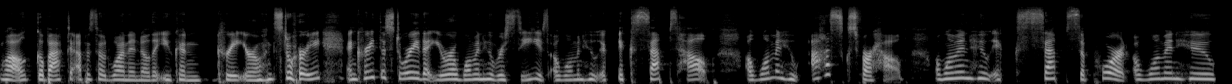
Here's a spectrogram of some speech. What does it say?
well, go back to episode one and know that you can create your own story and create the story that you're a woman who receives, a woman who accepts help, a woman who asks for help, a woman who accepts support, a woman who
